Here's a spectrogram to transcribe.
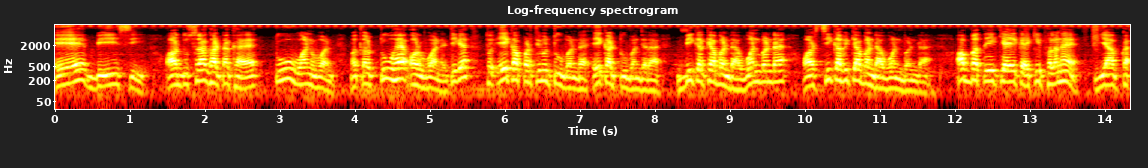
ए बी सी और दूसरा घटक है टू वन वन मतलब टू है और वन है, ठीक है? तो ए का प्रतिबिंब टू बन रहा है ए का टू बन जा रहा है। बी का क्या बन रहा है? वन बन रहा है और सी का भी क्या बन रहा है? वन बन रहा है। अब बताइए, क्या एक एक ही फलन है? ये आपका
